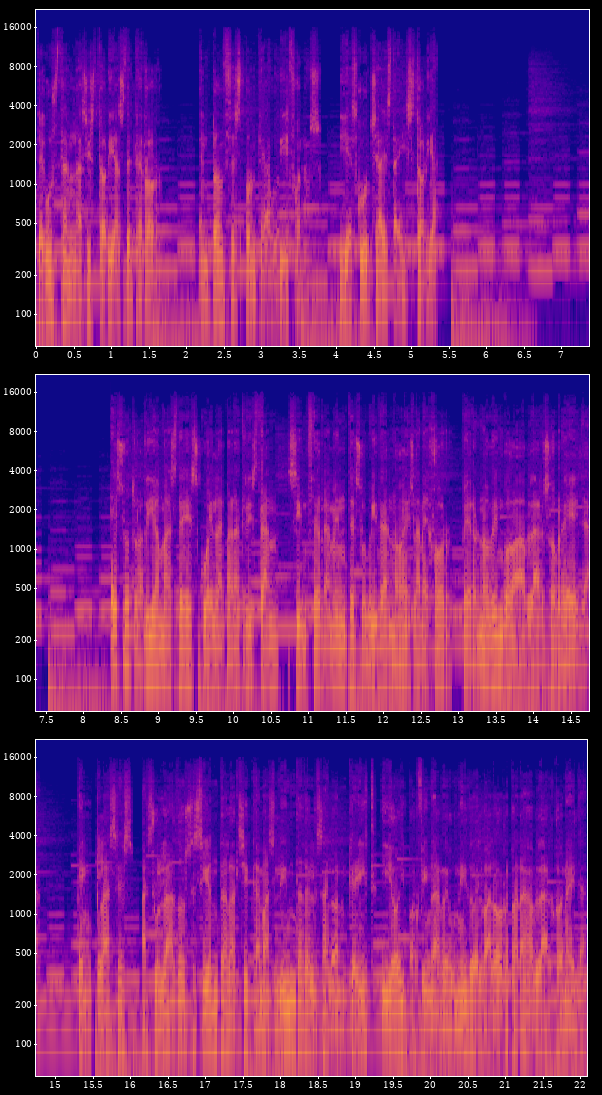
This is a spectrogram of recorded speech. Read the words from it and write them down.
¿Te gustan las historias de terror? Entonces ponte audífonos y escucha esta historia. Es otro día más de escuela para Tristán, sinceramente su vida no es la mejor, pero no vengo a hablar sobre ella. En clases, a su lado se sienta la chica más linda del salón Kate, y hoy por fin ha reunido el valor para hablar con ella.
